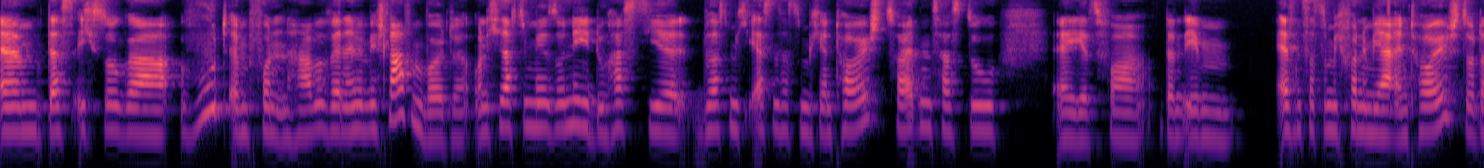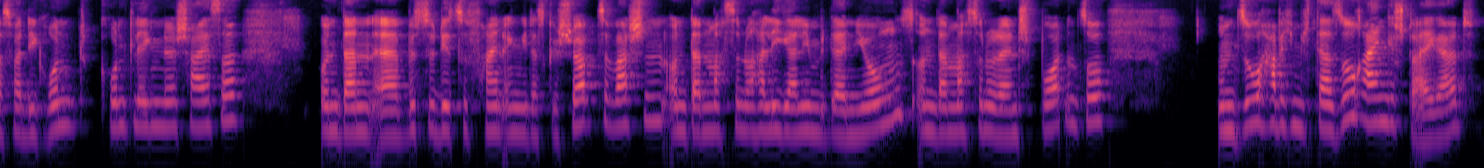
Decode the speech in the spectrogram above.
ähm, dass ich sogar Wut empfunden habe, wenn er mit mir schlafen wollte. Und ich dachte mir so, nee, du hast hier, du hast mich, erstens hast du mich enttäuscht, zweitens hast du äh, jetzt vor, dann eben, erstens hast du mich vor einem Jahr enttäuscht, so das war die Grund, grundlegende Scheiße. Und dann äh, bist du dir zu fein, irgendwie das Geschirr zu waschen und dann machst du nur Halligalli mit deinen Jungs und dann machst du nur deinen Sport und so. Und so habe ich mich da so reingesteigert,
